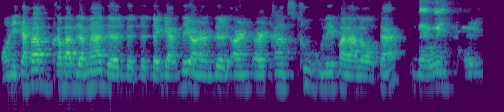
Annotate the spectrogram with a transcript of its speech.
On est capable probablement de, de, de garder un, un, un, 30 trous roulé pendant longtemps. Ben oui.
